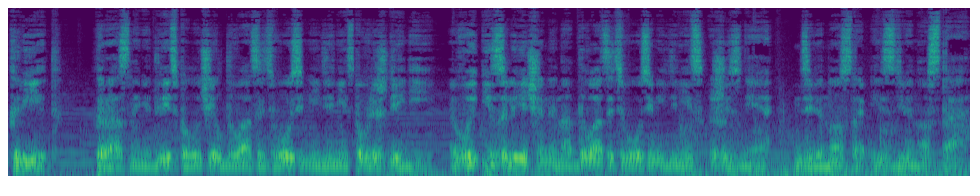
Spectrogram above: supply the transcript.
Крит. Красный медведь получил 28 единиц повреждений. Вы излечены на 28 единиц жизни. 90 из 90.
